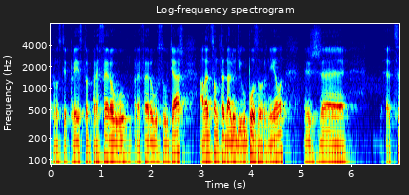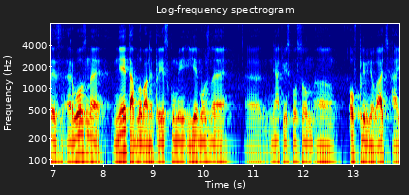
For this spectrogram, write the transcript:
proste priestor pre férovú, pre férovú súťaž. A len som teda ľudí upozornil, že e, cez rôzne netablované prieskumy je možné nejakým spôsobom ovplyvňovať aj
